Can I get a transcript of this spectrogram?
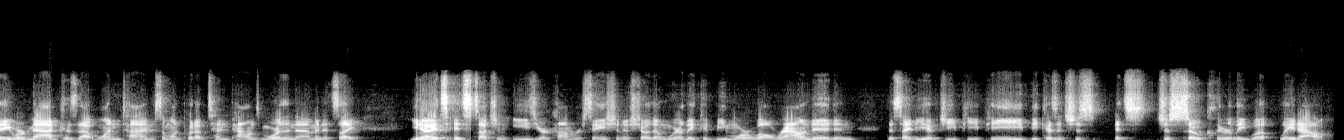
they were mad because that one time someone put up 10 pounds more than them. And it's like, you know, it's it's such an easier conversation to show them where they could be more well-rounded and this idea of GPP because it's just it's just so clearly what laid out.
